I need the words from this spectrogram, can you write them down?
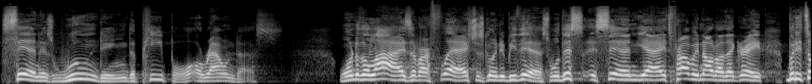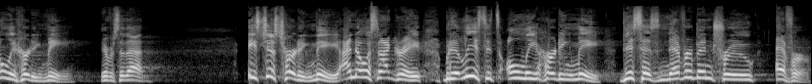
Sin is wounding the people around us. One of the lies of our flesh is going to be this well, this sin, yeah, it's probably not all that great, but it's only hurting me. You ever say that? It's just hurting me. I know it's not great, but at least it's only hurting me. This has never been true ever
